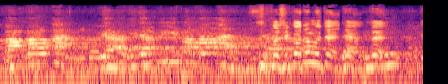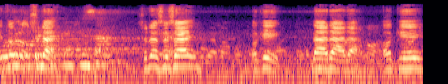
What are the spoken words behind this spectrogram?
Pak Malkan. Ya, didampingi Pak Malkan. Suka suka dulu, Cek. Cek, Cek. Itu dulu, sudah. Sudah selesai? Oke. Dah, dah, dah. Oke.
